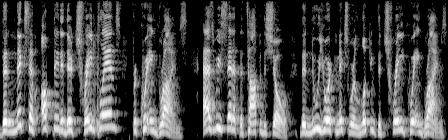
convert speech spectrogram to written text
The Knicks have updated their trade plans for Quentin Grimes. As we said at the top of the show, the New York Knicks were looking to trade Quentin Grimes.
